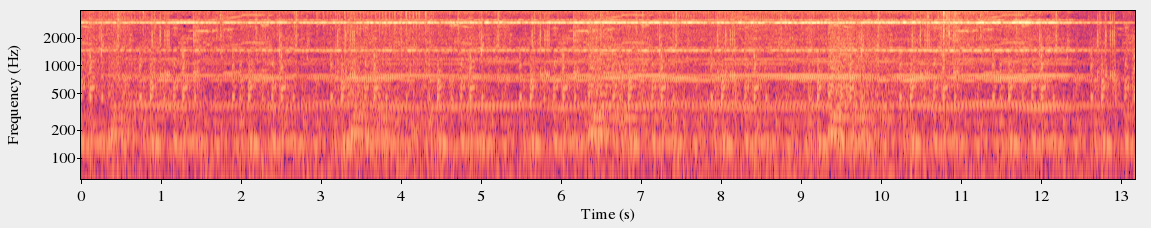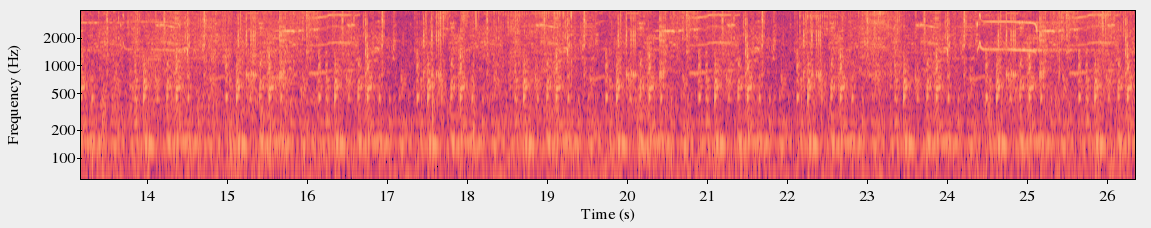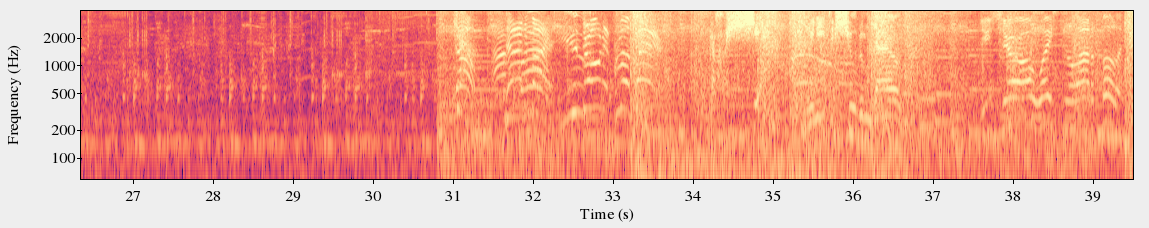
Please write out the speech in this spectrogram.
Shit! We need to shoot him down. You sure are wasting a lot of bullets.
